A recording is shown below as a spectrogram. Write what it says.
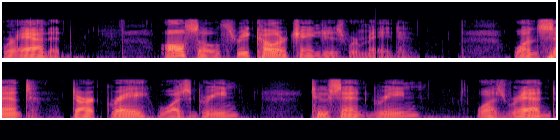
were added. Also, three color changes were made. 1 cent dark gray was green, 2 cent green was red,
